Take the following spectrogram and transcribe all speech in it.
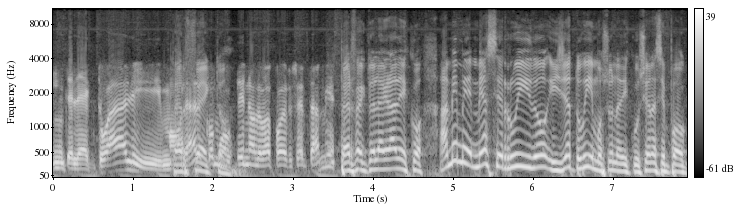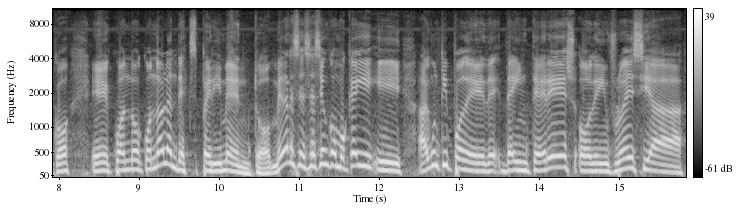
intelectual y moral, Perfecto. como usted no lo va a poder ser también. Perfecto, le agradezco. A mí me, me hace ruido, y ya tuvimos una discusión hace poco, eh, cuando, cuando hablan de experimento, me da la sensación como que hay y, algún tipo de, de- de interés o de influencia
